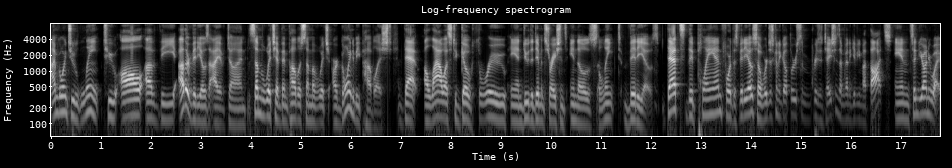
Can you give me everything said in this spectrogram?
I'm going to link to all of the other videos I have done, some of which have been published, some of which are going to be published that allow us to go through and do the demonstrations in those linked videos. That's the plan for this video. So we're just going to go through some presentations. I'm going to give you my thoughts and send you on your way.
